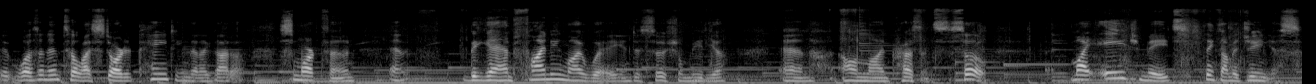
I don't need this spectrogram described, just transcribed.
It wasn't until I started painting that I got a smartphone and began finding my way into social media and online presence. So, my age mates think I'm a genius,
